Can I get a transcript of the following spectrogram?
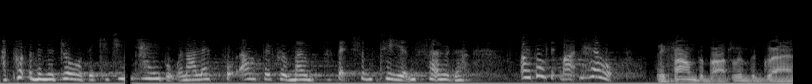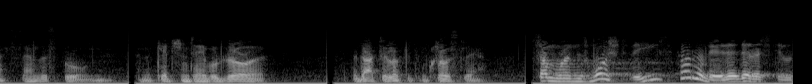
I put them in the drawer of the kitchen table when I left poor Alfred for a moment to fetch some tea and soda. I thought it might help. They found the bottle and the glass and the spoon in the kitchen table drawer. The doctor looked at them closely. Someone's washed these thoroughly. There, there are still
